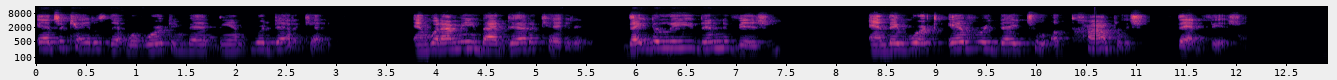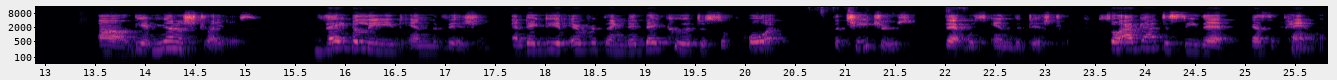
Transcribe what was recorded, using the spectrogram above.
educators that were working back then were dedicated. And what I mean by dedicated, they believed in the vision and they worked every day to accomplish that vision. Uh, the administrators, they believed in the vision and they did everything that they could to support the teachers that was in the district. So I got to see that as a parent.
